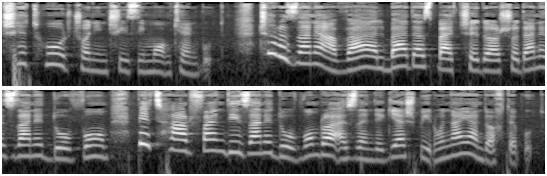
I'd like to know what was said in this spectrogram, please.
چطور چون این چیزی ممکن بود چرا زن اول بعد از بچه دار شدن زن دوم به ترفندی زن دوم را از زندگیش بیرون نینداخته بود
